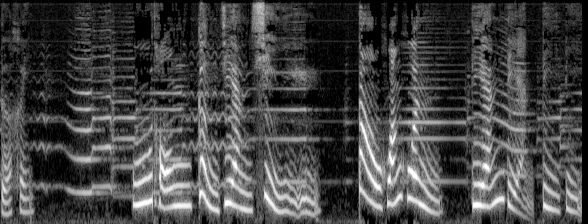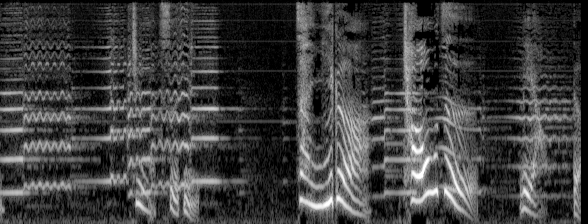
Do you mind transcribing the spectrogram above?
得黑？梧桐更兼细雨，到黄昏，点点滴滴。这次第，怎一个愁字了得！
